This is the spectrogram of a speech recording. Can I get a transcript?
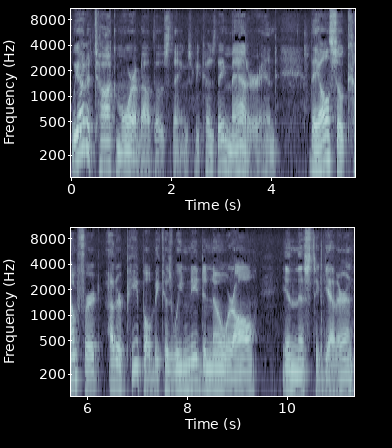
We ought to talk more about those things because they matter and they also comfort other people because we need to know we're all in this together and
